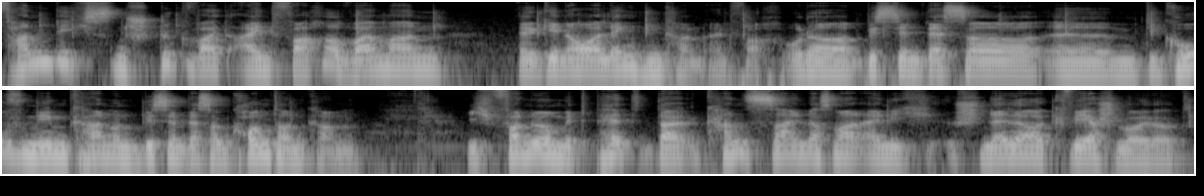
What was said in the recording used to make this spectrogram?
fand ich es ein Stück weit einfacher, weil man äh, genauer lenken kann einfach. Oder ein bisschen besser ähm, die Kurven nehmen kann und ein bisschen besser kontern kann. Ich fand immer mit Pad, da kann es sein, dass man eigentlich schneller querschleudert.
